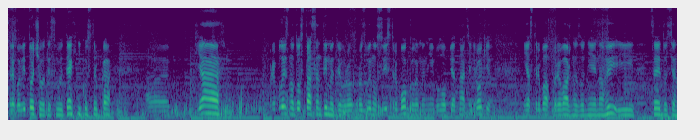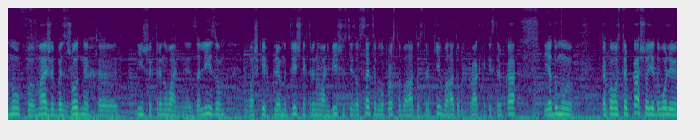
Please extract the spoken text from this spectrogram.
треба відточувати свою техніку стрибка. Я приблизно до 100 см розвинув свій стрибок, коли мені було 15 років. Я стрибав переважно з однієї ноги і це досягнув майже без жодних е, інших тренувань залізом, важких пліометричних тренувань. В більшості за все це було просто багато стрибків, багато практики стрибка. Я думаю, такого стрибка, що є доволі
